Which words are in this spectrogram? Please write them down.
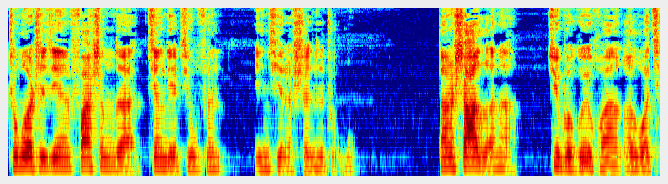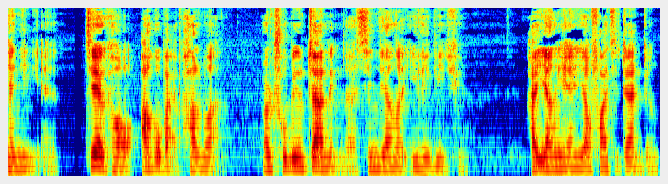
中国之间发生的疆界纠纷引起了世人的瞩目。当时沙俄呢，拒不归还俄国前几年借口阿古柏叛乱而出兵占领的新疆的伊犁地区。还扬言要发起战争，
